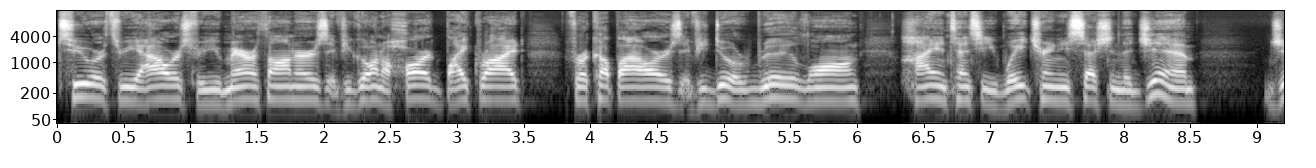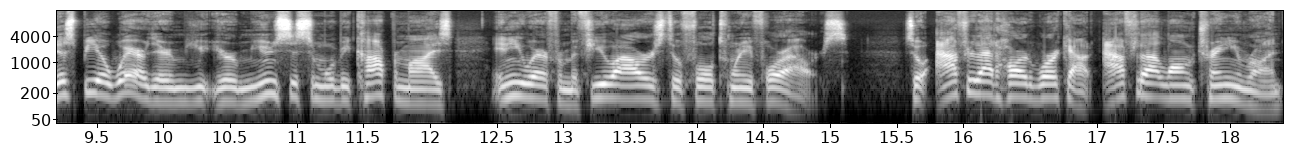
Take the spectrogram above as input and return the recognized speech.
two or three hours for you marathoners, if you go on a hard bike ride for a couple hours, if you do a really long, high intensity weight training session in the gym, just be aware that your immune system will be compromised anywhere from a few hours to a full 24 hours. So, after that hard workout, after that long training run,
